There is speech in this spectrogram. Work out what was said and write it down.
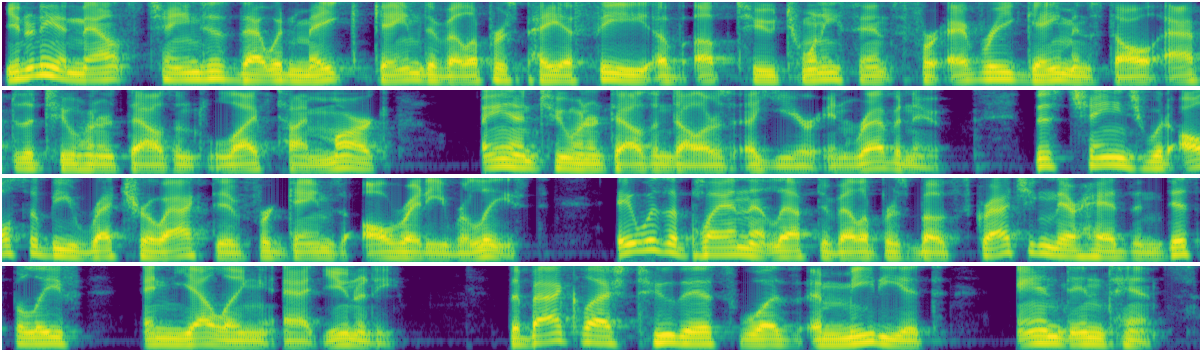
Unity announced changes that would make game developers pay a fee of up to 20 cents for every game install after the 200,000th lifetime mark and $200,000 a year in revenue. This change would also be retroactive for games already released. It was a plan that left developers both scratching their heads in disbelief and yelling at Unity. The backlash to this was immediate and intense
